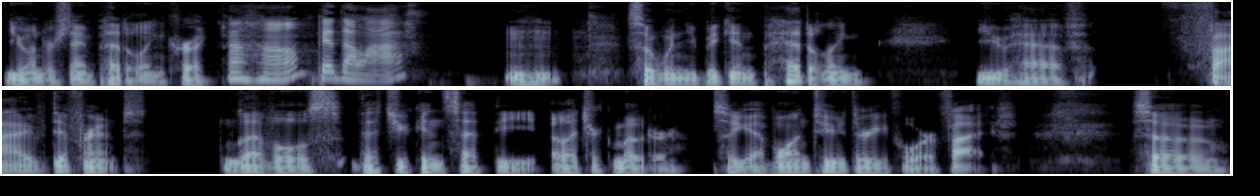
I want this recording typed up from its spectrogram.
you understand pedaling, correct? Aham. Pedalar. hmm So when you begin pedaling, you have five different levels that you can set the electric motor. So you have one, two, three, four, five. So,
